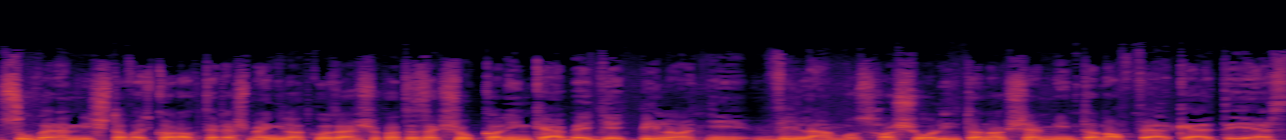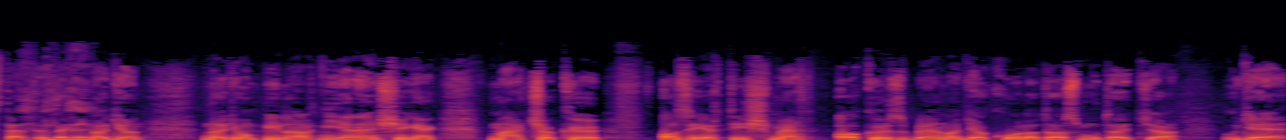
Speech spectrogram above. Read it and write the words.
szuverenista vagy karakteres megnyilatkozásokat, ezek sokkal inkább egy-egy pillanatnyi villámhoz hasonlítanak, sem mint a napfelkeltéhez. Tehát ezek nagyon, nagyon pillanatnyi jelenségek. Már csak azért is, mert a közben a gyakorlat azt mutatja, ugye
